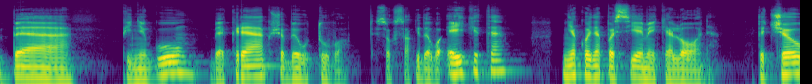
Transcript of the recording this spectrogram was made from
be pinigų, be krepšio, be autuvo. Tiesiog sakydavo, eikite, nieko nepasiemė į kelionę. Tačiau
